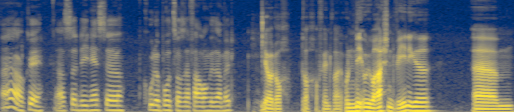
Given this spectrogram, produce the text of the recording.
Ah, okay. Da hast du die nächste coole Bootshaus-Erfahrung gesammelt. Ja, doch, doch, auf jeden Fall. Und ne, überraschend wenige, ähm,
